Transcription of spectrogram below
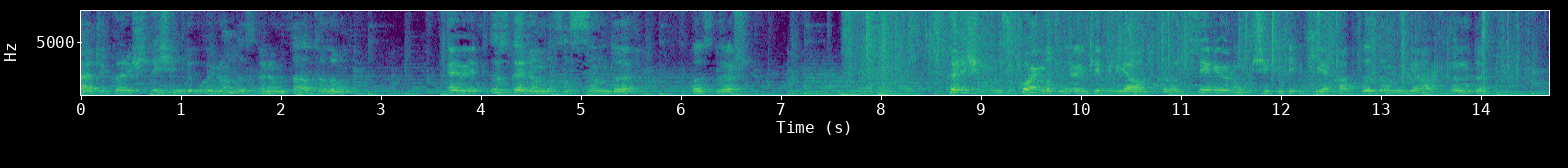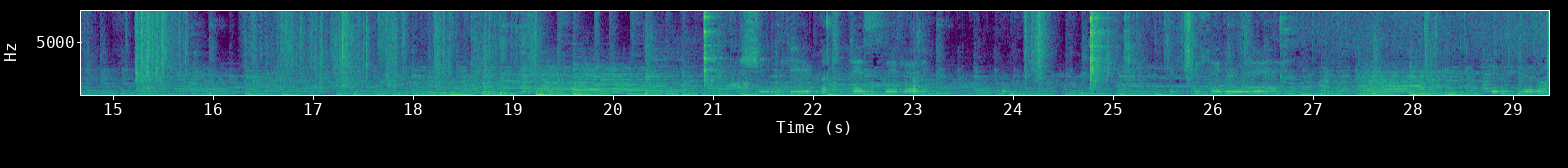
Güzelce karıştı. Şimdi buyurun ızgaramızı atalım. Evet, ızgaramız ısındı. Hazır. Karışımımızı koymadan önce bir yağlı kağıt seriyorum. Bu şekilde ikiye katladığım yağlı kağıdı. Şimdi patatesleri üzerine döküyorum.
